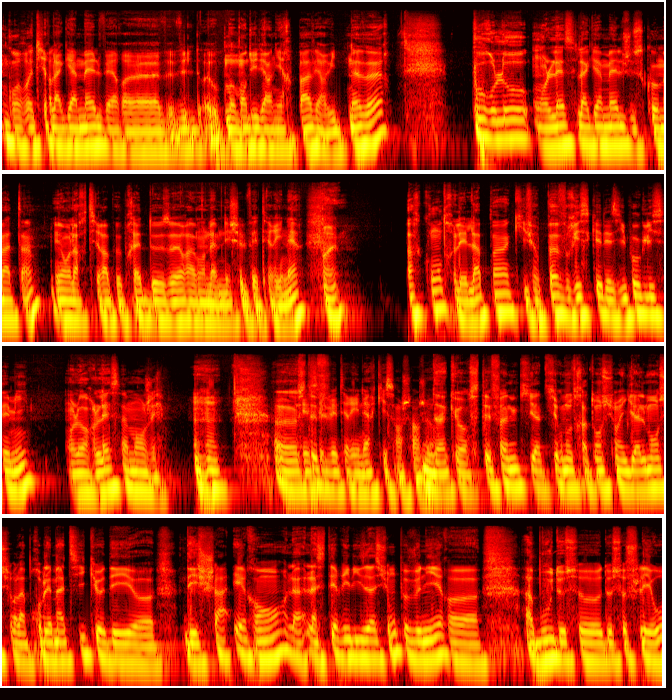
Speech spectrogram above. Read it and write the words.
Donc on retire la gamelle vers, euh, au moment du dernier repas, vers 8-9 heures. Pour l'eau, on laisse la gamelle jusqu'au matin et on la retire à peu près deux heures avant de l'amener chez le vétérinaire. Par contre, les lapins qui peuvent risquer des hypoglycémies, on leur laisse à manger. Euh, c'est le vétérinaire qui s'en charge. D'accord. Stéphane qui attire notre attention également sur la problématique des, euh, des chats errants. La, stérilisation peut venir euh, à bout de ce, de ce fléau.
